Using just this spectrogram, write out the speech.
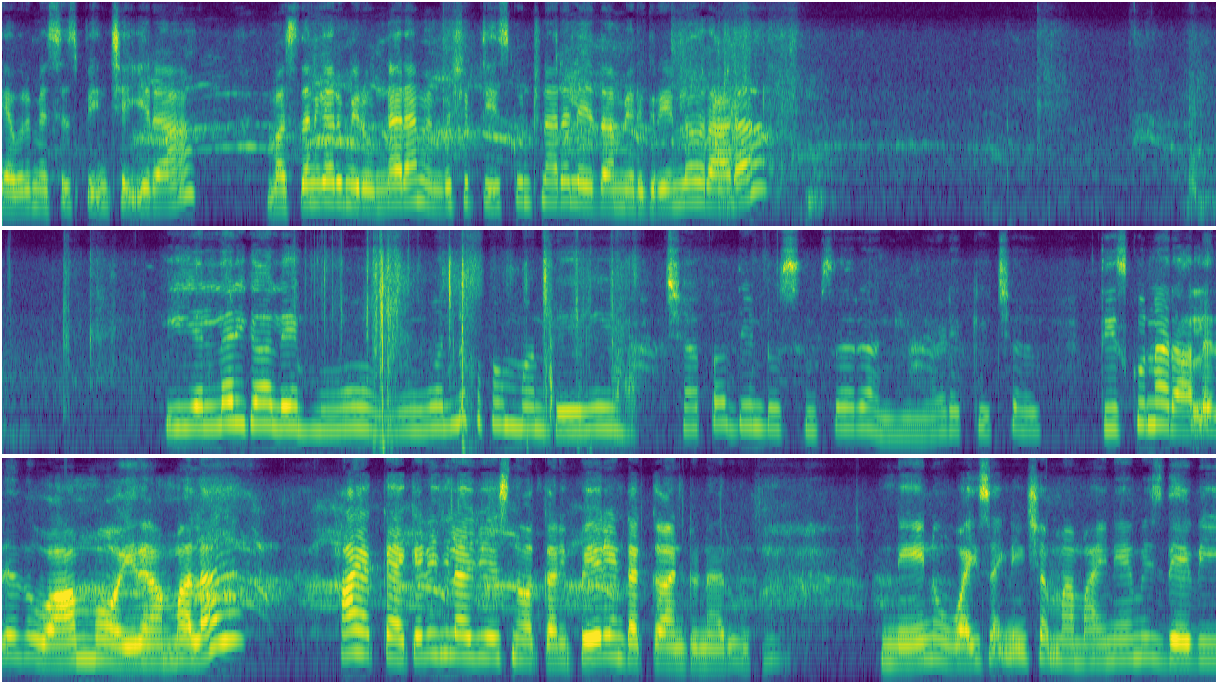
ఎవరు మెసేజ్ పిన్ చెయ్యరా? మస్తాన్ గారు మీరు ఉన్నారా? మెంబర్షిప్ తీసుకుంటున్నారా లేదా? మీరు గ్రీన్లో రారా? ఈ ఎల్లరిగాలేమో అన్నకు పొమ్మందే. చేపదిండు సంసారాన్ని మేడకి తీసుకున్నా రాలేదేదో వామ్మో ఇది నమ్మాలా? హాయ్ అక్క ఎక్కడి నుంచి లైవ్ చేసినావు అక్క? నీ పేరేంటక్క అంటున్నారు. నేను వైజాగ్ నుంచి అమ్మా మై నేమ్ ఇస్ దేవి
